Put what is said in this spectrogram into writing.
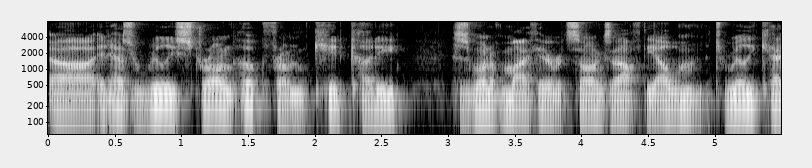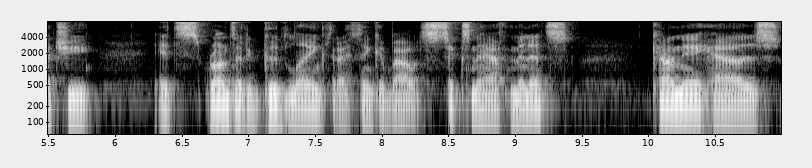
Uh, it has a really strong hook from Kid Cudi. This is one of my favorite songs off the album. It's really catchy. It runs at a good length, at I think about six and a half minutes. Kanye has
